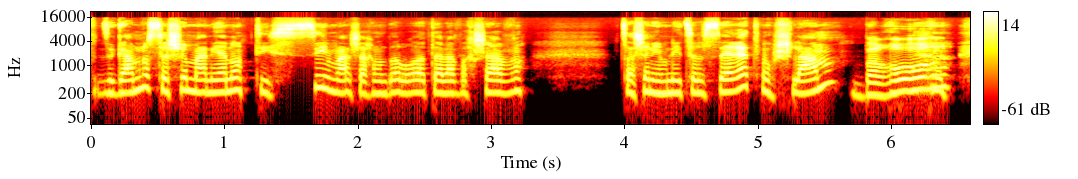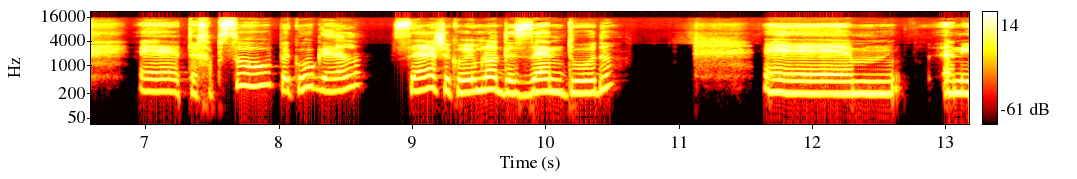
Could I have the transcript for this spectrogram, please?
זה גם נושא שמעניין אותי שיא מה שאנחנו מדברות עליו עכשיו. רוצה שאני אמליץ על סרט מושלם ברור. אה, תחפשו בגוגל סרט שקוראים לו The Zen Dude. אה, אני,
